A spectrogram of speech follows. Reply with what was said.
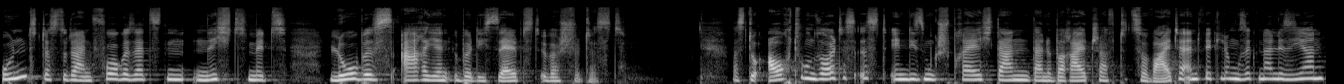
und dass du deinen Vorgesetzten nicht mit Lobesarien über dich selbst überschüttest. Was du auch tun solltest, ist in diesem Gespräch dann deine Bereitschaft zur Weiterentwicklung signalisieren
